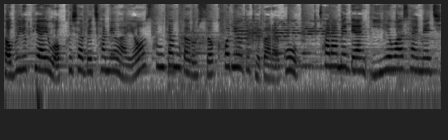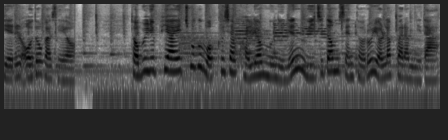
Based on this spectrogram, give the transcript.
WPI 워크샵에 참여하여 상담가로서 커리어도 개발하고 사람에 대한 이해와 삶의 지혜를 얻어가세요. WPI 초급 워크샵 관련 문의는 위즈덤 센터로 연락 바랍니다.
